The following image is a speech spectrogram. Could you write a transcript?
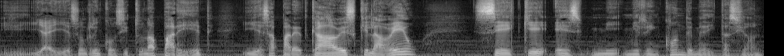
Y, ahí es un rinconcito, una pared, y esa pared cada vez que la veo, sé que es mi, mi rincón de meditación.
